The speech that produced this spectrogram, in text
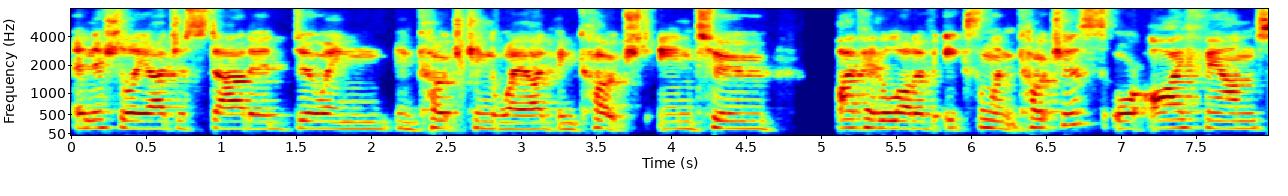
initially I just started doing and coaching the way I'd been coached. And two, I've had a lot of excellent coaches, or I found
